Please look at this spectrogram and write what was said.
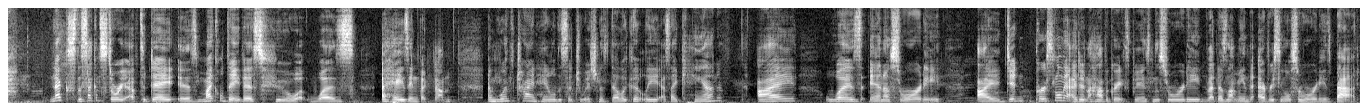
Next, the second story up today is Michael Davis, who was a hazing victim. I'm going to try and handle the situation as delicately as I can. I was in a sorority. I didn't personally I didn't have a great experience in the sorority. That does not mean that every single sorority is bad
